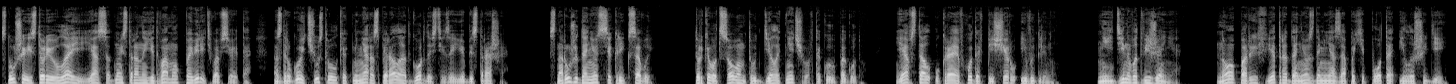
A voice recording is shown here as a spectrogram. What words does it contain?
Слушая историю Лаи, я, с одной стороны, едва мог поверить во все это, а с другой чувствовал, как меня распирало от гордости за ее бесстрашие. Снаружи донесся крик совы. Только вот совам тут делать нечего в такую погоду. Я встал у края входа в пещеру и выглянул. Ни единого движения. Но порыв ветра донес до меня запахи пота и лошадей.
